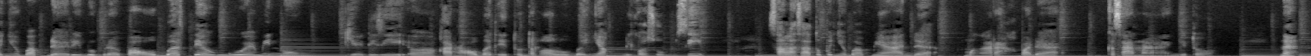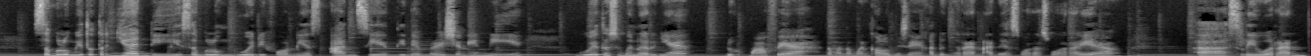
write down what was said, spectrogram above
penyebab dari beberapa obat yang gue minum. Jadi sih uh, karena obat itu terlalu banyak dikonsumsi salah satu penyebabnya ada mengarah kepada ke sana gitu. Nah sebelum itu terjadi sebelum gue difonis anxiety depression ini gue tuh sebenarnya duh maaf ya teman-teman kalau misalnya kedengeran ada suara-suara yang uh, seliweran.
